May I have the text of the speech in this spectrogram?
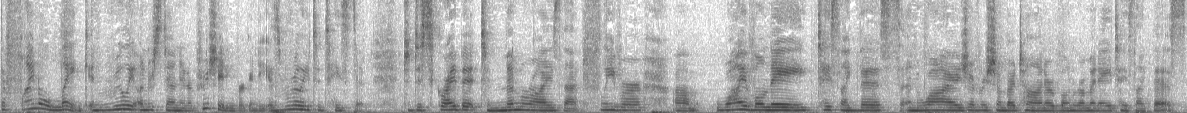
the final link in really understanding and appreciating Burgundy is really to taste it, to describe it, to memorize that flavor. Um, why Volnay tastes like this, and why Gevrey Chambertin or Vosne Romanée tastes like this.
